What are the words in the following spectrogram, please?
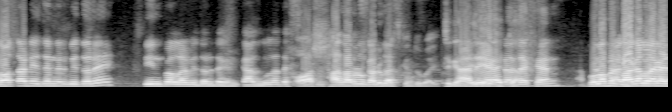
লতা ডিজাইনের ভিতরে তিন পাল্লার ভিতরে দেখেন কাজগুলা দেখেন অসাধারণ কারুকাজ কিন্তু ভাই। ঠিক আর আছে একটা একটা। দেখেন গোলাপের বাগান লাগাই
